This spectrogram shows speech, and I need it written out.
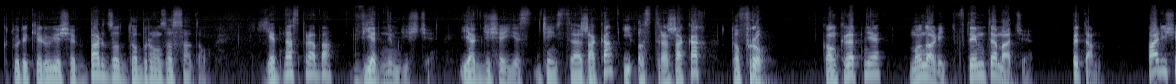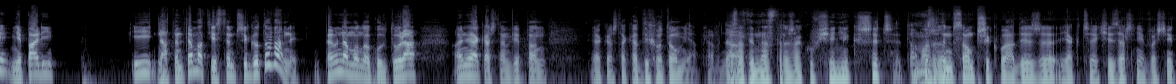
który kieruje się bardzo dobrą zasadą. Jedna sprawa w jednym liście. Jak dzisiaj jest Dzień Strażaka i o strażakach, to fru. Konkretnie monolit w tym temacie. Pytam, pali się, nie pali? I na ten temat jestem przygotowany. Pełna monokultura, a nie jakaś tam, wie pan, jakaś taka dychotomia, prawda? Poza tym na strażaków się nie krzyczy. To może Poza tym są przykłady, że jak człowiek się zacznie właśnie e,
